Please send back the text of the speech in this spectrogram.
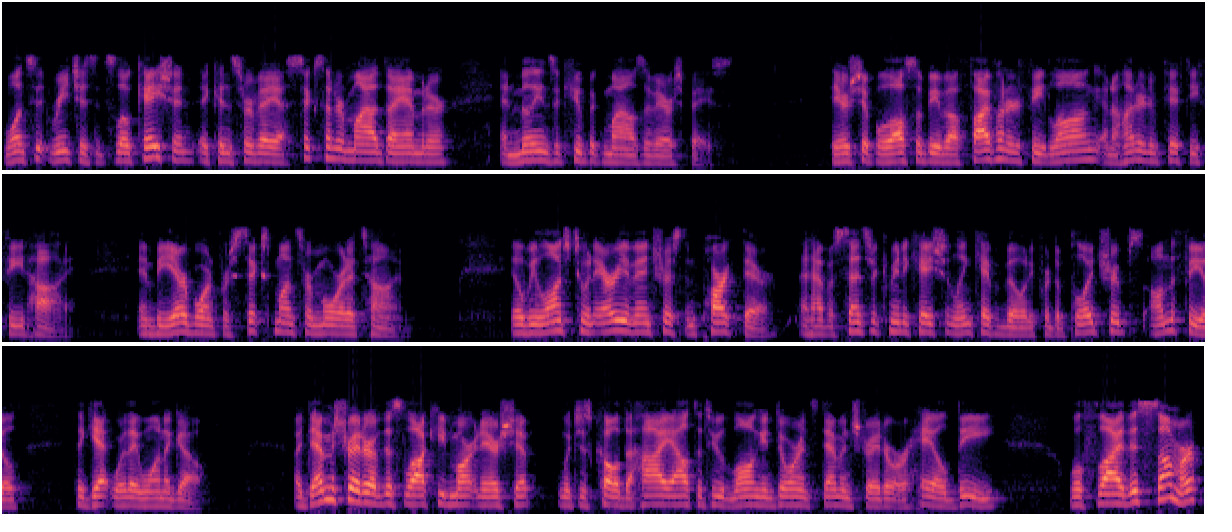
Once it reaches its location, it can survey a 600-mile diameter and millions of cubic miles of airspace. The airship will also be about 500 feet long and 150 feet high, and be airborne for six months or more at a time. It will be launched to an area of interest and parked there, and have a sensor communication link capability for deployed troops on the field to get where they want to go. A demonstrator of this Lockheed Martin airship, which is called the High Altitude Long Endurance Demonstrator, or HALE-D, will fly this summer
